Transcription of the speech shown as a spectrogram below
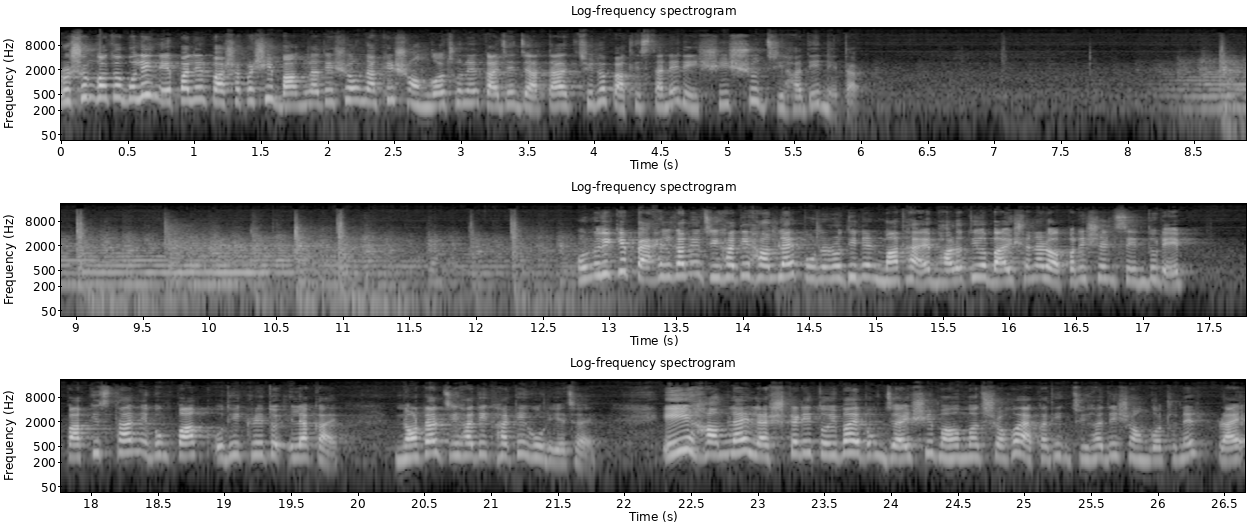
প্রসঙ্গত বলি, নেপালের পাশাপাশি বাংলাদেশেও নাকি সংগঠনের কাজে যাতায়াত ছিল পাকিস্তানের এই শীর্ষ জিহাদি নেতার অন্যদিকে, পেহেলগামে জিহাদি হামলায় পনেরো দিনের মাথায় ভারতীয় বায়ুসেনার অপারেশন সিন্দুরে পাকিস্তান এবং পাক অধিকৃত এলাকায় নটা জিহাদি ঘাঁটি গড়িয়ে যায়। এই হামলায় লস্করি তৈবা এবং জাইশি মোহাম্মদ সহ একাধিক জিহাদি সংগঠনের প্রায়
